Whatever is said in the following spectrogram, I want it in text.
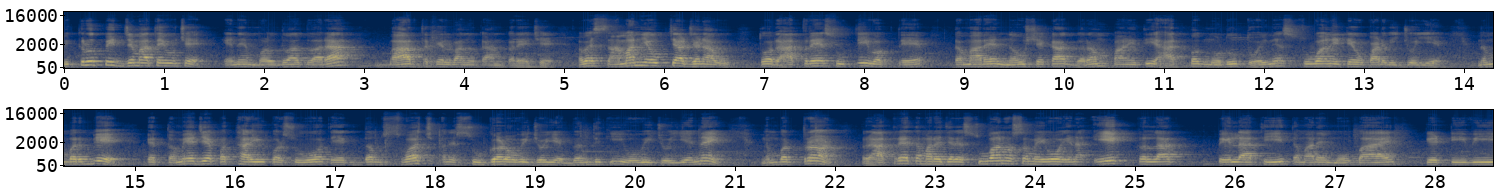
વિકૃત પિત્ત જમા થયું છે એને મળદ્વાર દ્વારા બહાર ધકેલવાનું કામ કરે છે. હવે સામાન્ય ઉપચાર જણાવું તો રાત્રે સૂતી વખતે તમારે નવશેકા ગરમ પાણીથી હાથ પગ મોઢું ધોઈને સૂવાની ટેવ પાડવી જોઈએ. નંબર બે, કે તમે જે પથારી ઉપર સૂવો તે એકદમ સ્વચ્છ અને સુઘડ હોવી જોઈએ, ગંદકી હોવી જોઈએ નહીં. નંબર ત્રણ, રાત્રે તમારે જ્યારે સૂવાનો સમય હોય એના એક કલાક પહેલાંથી તમારે મોબાઈલ કે ટીવી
